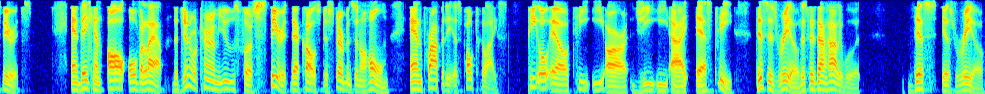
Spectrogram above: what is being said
spirits. And they can all overlap. The general term used for spirit that causes disturbance in a home and property is poltergeist. P-O-L-T-E-R-G-E-I-S-T. This is real. This is not Hollywood. This is real.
